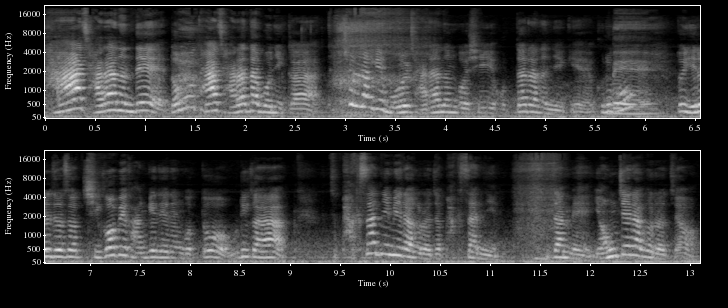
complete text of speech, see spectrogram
다 잘하는데 너무 다 잘하다 보니까 특출나게 뭘 잘하는 것이 없다라는 얘기예요. 그리고 네. 또 예를 들어서 직업에 관계되는 것도 우리가 박사님이라 그러죠. 박사님. 그다음에 영재라 그러죠.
